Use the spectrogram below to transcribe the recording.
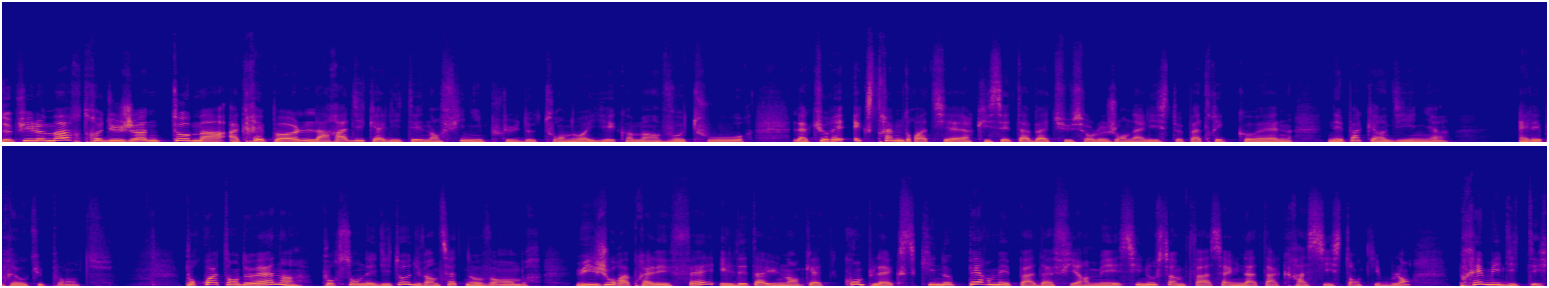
Depuis le meurtre du jeune Thomas à Crépole, la radicalité n'en finit plus de tournoyer comme un vautour. La curée extrême droitière qui s'est abattue sur le journaliste Patrick Cohen n'est pas qu'indigne, elle est préoccupante. Pourquoi tant de haine? Pour son édito du 27 novembre. Huit jours après les faits, il détaille une enquête complexe qui ne permet pas d'affirmer si nous sommes face à une attaque raciste anti-blanc préméditée.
